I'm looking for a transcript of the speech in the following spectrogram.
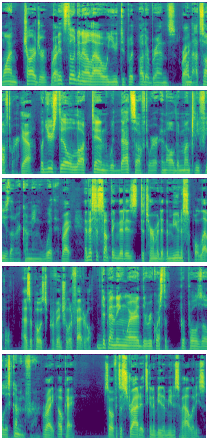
one charger, Right. but it's still going to allow you to put other brands Right. on that software. Yeah. But you're still locked in with that software and all the monthly fees that are coming with it, Right. And this is something that is determined at the municipal level as opposed to provincial or federal. depending where the request of proposal is coming from. Right. Okay. So if it's a strata, it's going to be the municipalities.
